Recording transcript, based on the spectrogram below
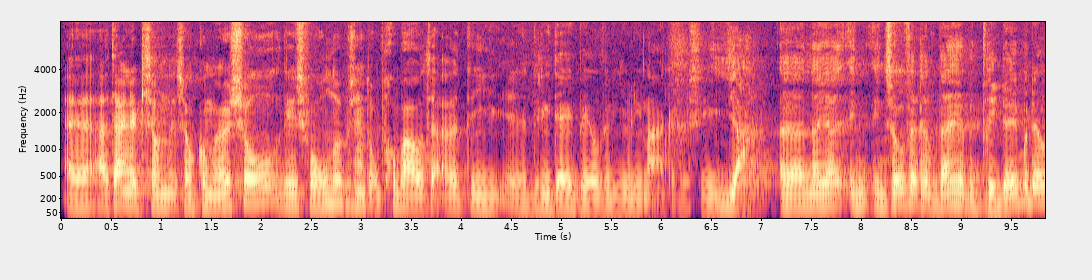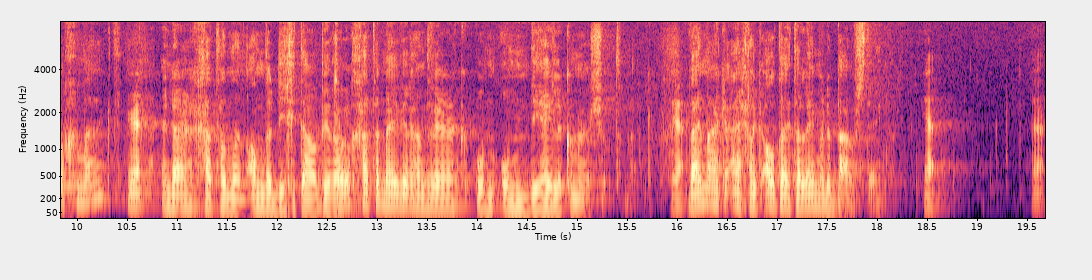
eh, uiteindelijk zo'n zo'n commercial, die is voor 100% opgebouwd uit die eh, 3D-beelden die jullie maken. Dus die, Ja, eh, nou ja, in, in zoverre, wij hebben het 3D-model gemaakt. ja, En daar gaat dan een ander digitaal bureau gaat ermee weer aan het werk om, om die hele commercial te maken. ja, Wij maken eigenlijk altijd alleen maar de bouwstenen. ja. ja.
